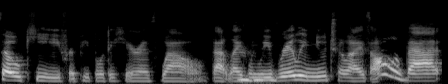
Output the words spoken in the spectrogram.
so key for people to hear as well that like when we mm-hmm. really neutralize all of that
